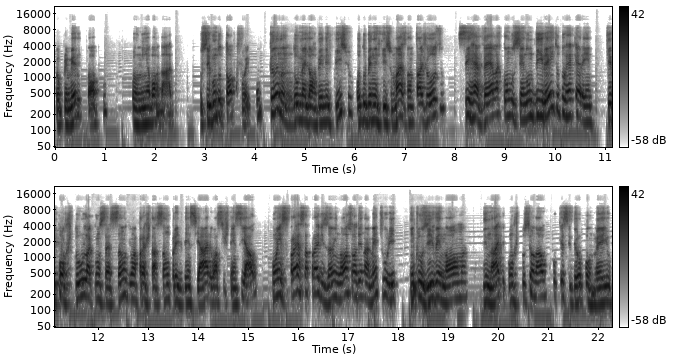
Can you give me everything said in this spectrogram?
Foi o primeiro tópico por mim abordado. O segundo tópico foi o cânon do melhor benefício ou do benefício mais vantajoso se revela como sendo um direito do requerente que postula a concessão de uma prestação previdenciária ou assistencial com expressa previsão em nosso ordenamento jurídico, inclusive em norma de naipe constitucional, o que se deu por meio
